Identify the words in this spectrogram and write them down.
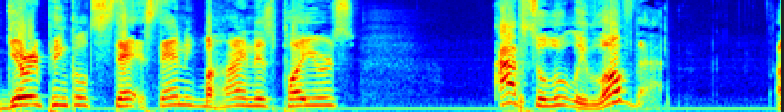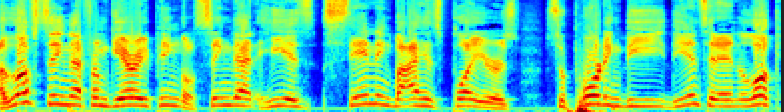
Gary Pinkel sta- standing behind his players absolutely love that. I love seeing that from Gary Pinkel, seeing that he is standing by his players, supporting the, the incident. And look,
